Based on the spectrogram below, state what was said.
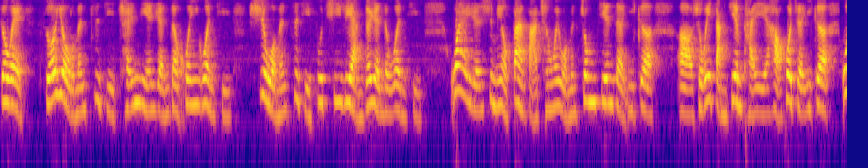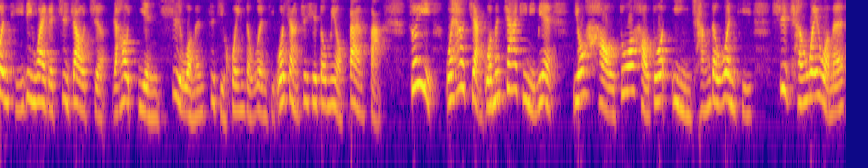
各位，所有我们自己成年人的婚姻问题，是我们自己夫妻两个人的问题，外人是没有办法成为我们中间的一个。呃，所谓挡箭牌也好，或者一个问题，另外一个制造者，然后掩饰我们自己婚姻的问题，我想这些都没有办法。所以我要讲，我们家庭里面有好多好多隐藏的问题，是成为我们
